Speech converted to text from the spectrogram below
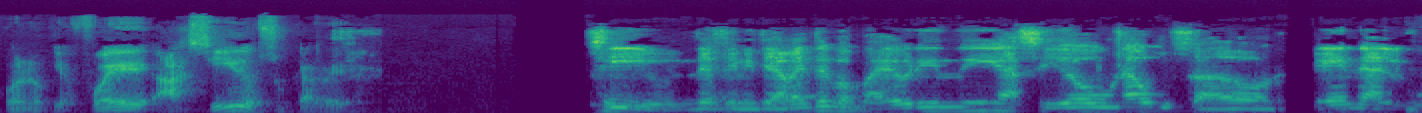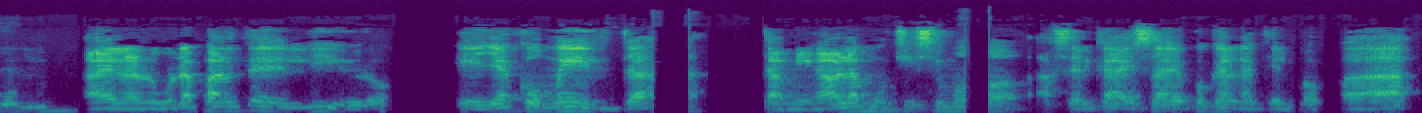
con, lo que fue, ha sido su carrera. Sí, definitivamente el papá de Britney ha sido un abusador. En, algún, en alguna parte del libro, ella comenta, también habla muchísimo acerca de esa época en la que el papá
